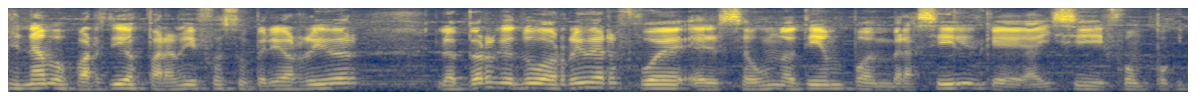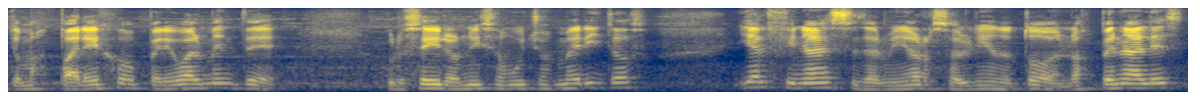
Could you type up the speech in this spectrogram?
En ambos partidos para mí fue superior River. Lo peor que tuvo River fue el segundo tiempo en Brasil, que ahí sí fue un poquito más parejo, pero igualmente Cruzeiro no hizo muchos méritos y al final se terminó resolviendo todo en los penales.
